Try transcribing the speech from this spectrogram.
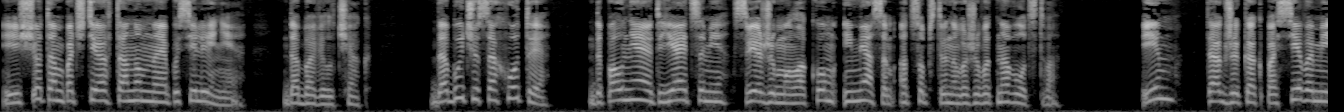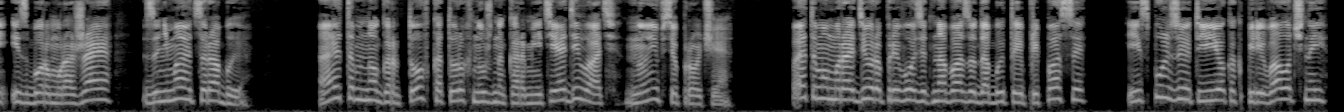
еще там почти автономное поселение», — добавил Чак. «Добычу с охоты дополняют яйцами, свежим молоком и мясом от собственного животноводства. Им так же, как посевами и сбором урожая, занимаются рабы. А это много ртов, которых нужно кормить и одевать, ну и все прочее. Поэтому мародеры привозят на базу добытые припасы и используют ее как перевалочный,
